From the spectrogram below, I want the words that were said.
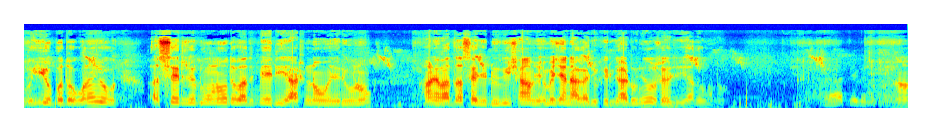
हम्म। पता को जो असर जो डूणो तो बाद बेरी आठ नौ जो डूणो हाणे वा त असर शाम जो हमेशह नाग जो खीरु घाट हूंदो असर यादि हूंदो हा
